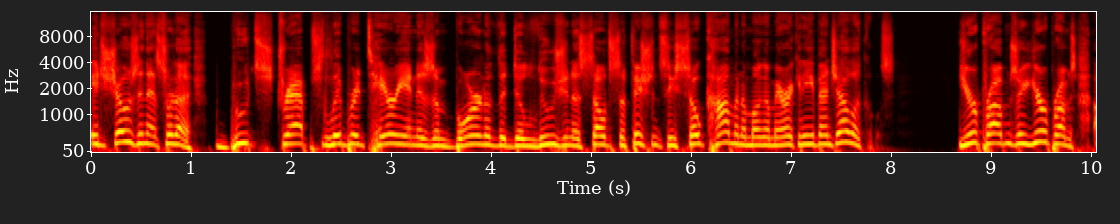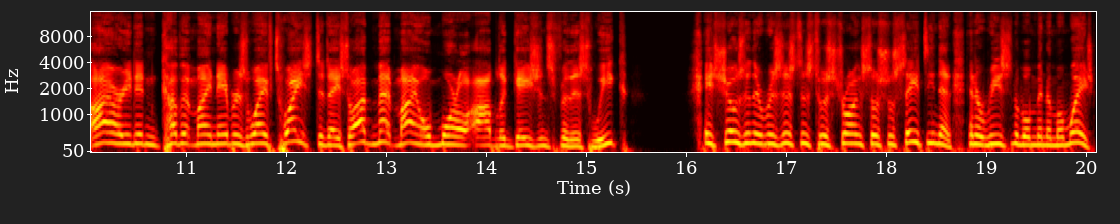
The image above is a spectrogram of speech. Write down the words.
It shows in that sort of bootstraps libertarianism born of the delusion of self-sufficiency so common among American evangelicals. Your problems are your problems. I already didn't covet my neighbor's wife twice today, so I've met my moral obligations for this week. It shows in their resistance to a strong social safety net and a reasonable minimum wage.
